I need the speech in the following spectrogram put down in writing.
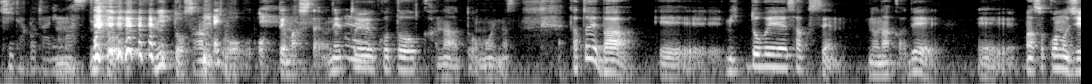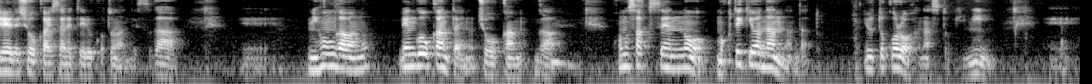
聞いたことあります。2頭 ,2 頭3頭を追ってましたよね、はいということかなと思います。例えば、えーミッドウェー作戦の中で、えーまあ、そこの事例で紹介されていることなんですが、えー日本側の連合艦隊の長官が、うんこの作戦の目的は何なんだというところを話すときに、えー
